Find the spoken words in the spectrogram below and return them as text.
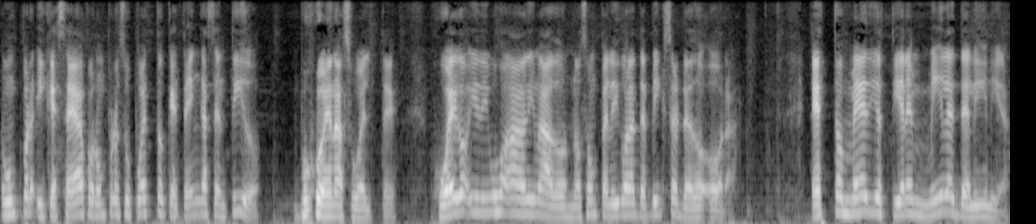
un, y que sea por un presupuesto que tenga sentido? Buena suerte. Juegos y dibujos animados no son películas de Pixar de dos horas. Estos medios tienen miles de líneas,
